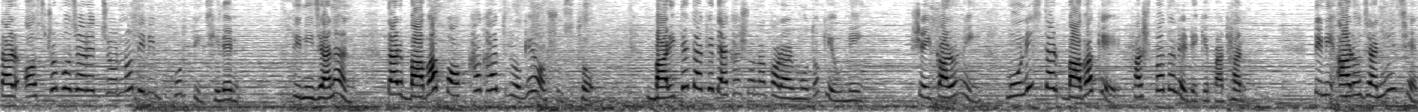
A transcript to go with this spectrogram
তার অস্ত্রোপচারের জন্য তিনি ভর্তি ছিলেন। তিনি জানান, তার বাবা পক্ষাঘাত রোগে অসুস্থ। বাড়িতে তাকে দেখাশোনা করার মতো কেউ নেই। সেই কারণেই মনীষ তার বাবাকে হাসপাতালে ডেকে পাঠান। তিনি আরও জানিয়েছেন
